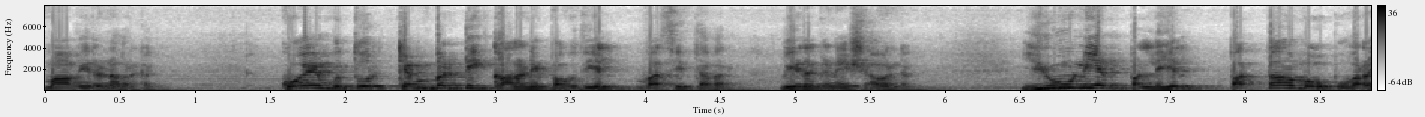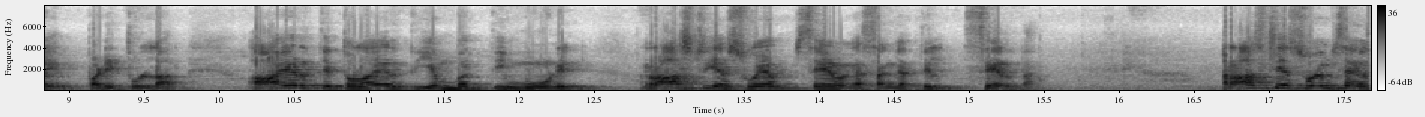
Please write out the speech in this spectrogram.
மாவீரன் அவர்கள். கோயம்புத்தூர் கெம்பட்டி காலனி பகுதியில் வசித்தவர் வீர கணேஷ் அவர்கள். யூனியன் பள்ளியில் பத்தாம் வகுப்பு வரை படித்துள்ளார். ஆயிரத்தி தொள்ளாயிரத்தி எண்பத்தி மூணில் ராஷ்டிரிய சுயம் சேவக சங்கத்தில் சேர்ந்தார். ராஷ்டிரிய சுயம் சேவக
